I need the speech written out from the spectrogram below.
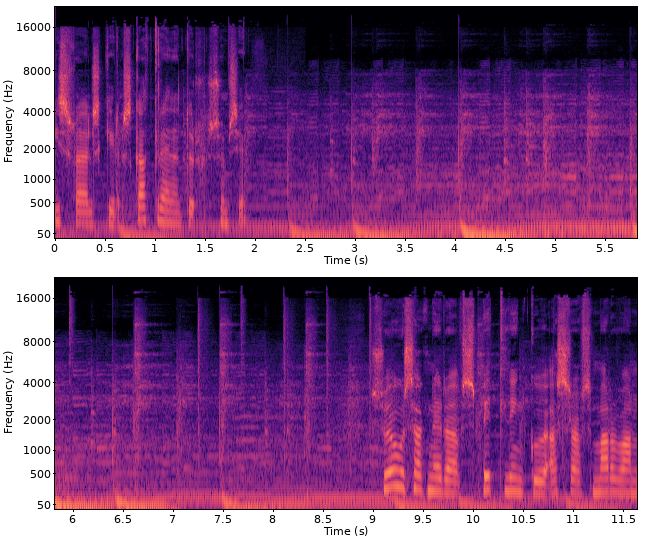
Ísraelskir skattgreðendur sem sé. Sögusagnir af spillingu, Asrafs Marvan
